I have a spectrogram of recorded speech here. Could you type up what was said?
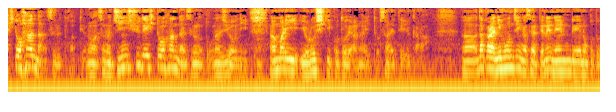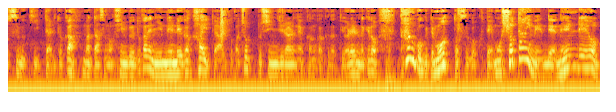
人を判断するとかっていうのは、その人種で人を判断するのと同じように、あんまりよろしきことではないとされているから。あだから日本人がそうやってね、年齢のことをすぐ聞いたりとか、またその新聞とかで年齢が書いてあるとか、ちょっと信じられない感覚だって言われるんだけど、韓国ってもっとすごくて、もう初対面で年齢を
